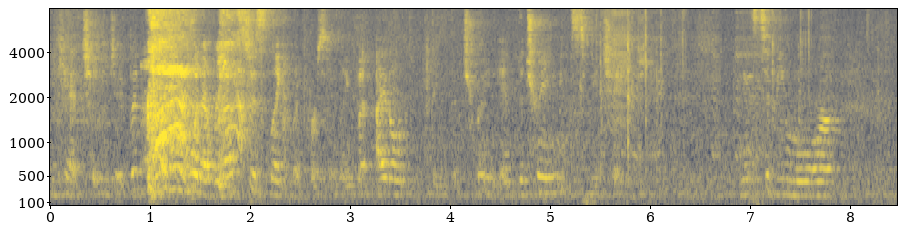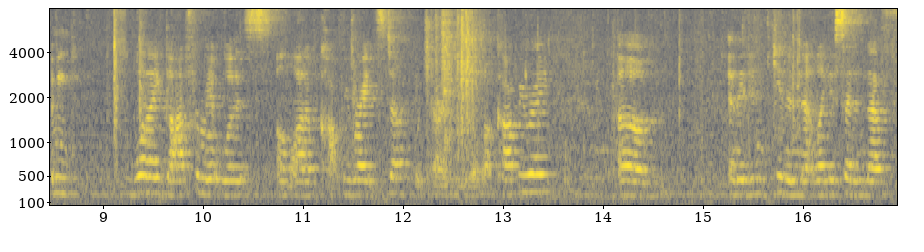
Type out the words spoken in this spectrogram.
you can't change it, but whatever, that's just like my personal thing, but I don't the training, the training needs to be changed. It Needs to be more, I mean, what I got from it was a lot of copyright stuff, which I already know about copyright. Um, and I didn't get enough, like I said, enough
